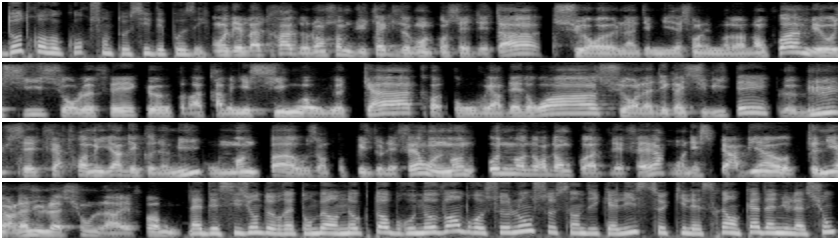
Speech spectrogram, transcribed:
D'autres recours sont aussi déposés. On débattra de l'ensemble du texte devant le Conseil d'État sur euh, l'indemnisation des demandeurs d'emploi, mais aussi sur le fait qu'il faudra travailler six mois au lieu de quatre pour ouvrir des droits, sur la dégressivité. Le but, c'est de faire 3 milliards d'économies. On ne demande pas aux entreprises de les faire, on demande aux demandeurs d'emploi de les faire. On espère bien obtenir l'annulation de la réforme. La décision devrait tomber en octobre ou novembre selon ce syndicaliste ce qui laisserait en cas d'annulation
